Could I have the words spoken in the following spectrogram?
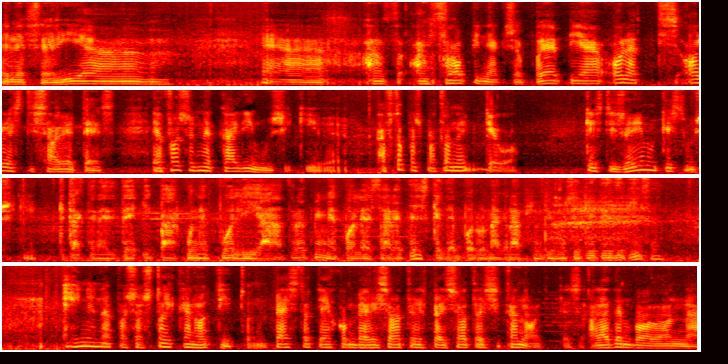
ελευθερία, ε, ανθρώπινη αξιοπρέπεια, όλα τις, όλες τις αρετές. Εφόσον είναι καλή μουσική βέβαια. Αυτό προσπαθώ να είμαι και εγώ. Και στη ζωή μου και στη μουσική. Κοιτάξτε να δείτε, υπάρχουν πολλοί άνθρωποι με πολλές αρετές και δεν μπορούν να γράψουν τη μουσική τη δική σας. Είναι ένα ποσοστό ικανοτήτων. Πέστε ότι έχω περισσότερες, περισσότερες ικανότητες. Αλλά δεν μπορώ να,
